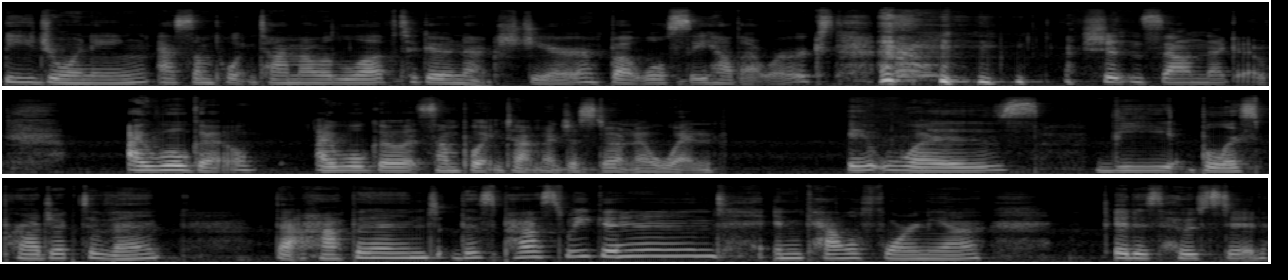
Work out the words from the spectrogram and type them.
be joining at some point in time. I would love to go next year, but we'll see how that works. I shouldn't sound negative. I will go. I will go at some point in time. I just don't know when. It was the Bliss Project event that happened this past weekend in California. It is hosted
